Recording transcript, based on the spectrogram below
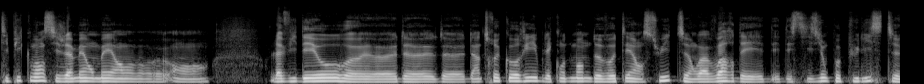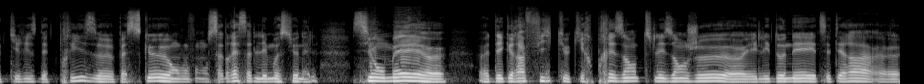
Typiquement, si jamais on met en, la vidéo euh, d'un truc horrible et qu'on demande de voter ensuite, on va avoir des, décisions populistes qui risquent d'être prises parce qu'on on, s'adresse à de l'émotionnel. Si on met des graphiques qui représentent les enjeux euh, et les données, etc., euh,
